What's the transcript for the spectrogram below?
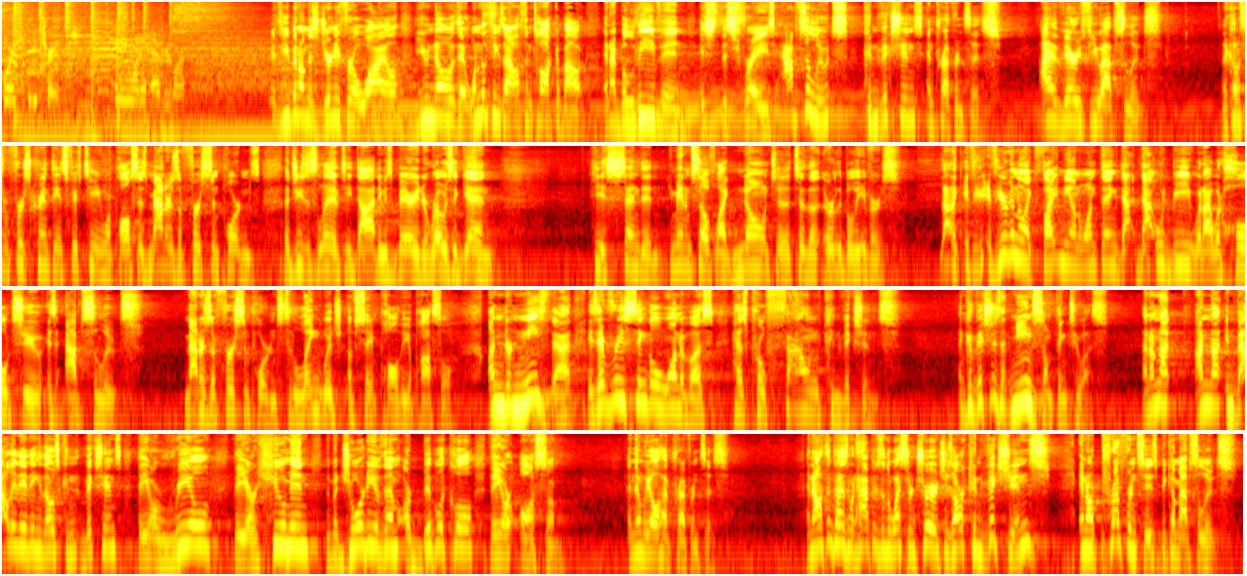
Forest City Church. Anyone and everyone. If you've been on this journey for a while, you know that one of the things I often talk about and I believe in is this phrase absolutes, convictions, and preferences. I have very few absolutes. And it comes from 1 Corinthians 15, where Paul says, Matters of first importance that Jesus lived, he died, he was buried, he rose again, he ascended, he made himself like known to, to the early believers. Like if, you, if you're gonna like fight me on one thing, that, that would be what I would hold to as absolutes. Matters of first importance to the language of St. Paul the Apostle. Underneath that is every single one of us has profound convictions. And convictions that mean something to us. And I'm not I'm not invalidating those convictions. They are real, they are human. The majority of them are biblical, they are awesome. And then we all have preferences. And oftentimes, what happens in the Western church is our convictions and our preferences become absolutes.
